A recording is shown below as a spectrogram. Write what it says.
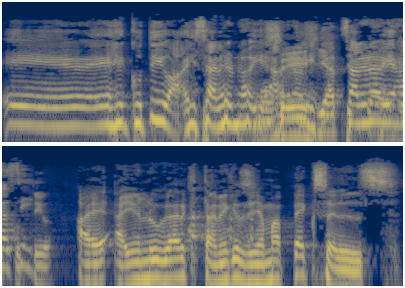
eh, ejecutiva, y sale una vieja, Sí. así, sale una vieja así. Hay, hay un lugar que- también que se llama Pexels.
